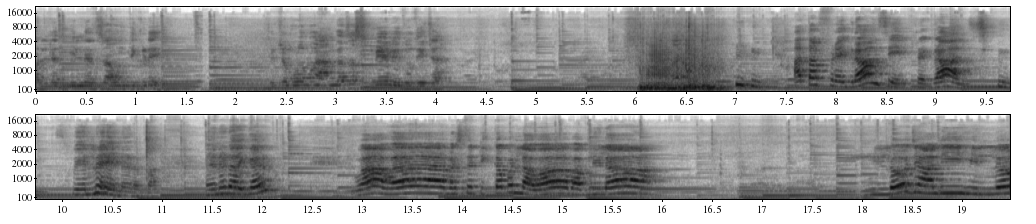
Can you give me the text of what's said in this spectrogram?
वल्ल्यात बिल्ल्यात जाऊन तिकडे. त्याच्यामुळं मग अंगाचा स्मेल येतो त्याच्या. आता फ्रेग्रान्स आहे फ्रेग्रान्स स्मेल नाही येणार आता. है ना टायगर वा वा मस्त टिक्का पण लावा बाबलीला. हिल्लो झाली हिल्लो.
